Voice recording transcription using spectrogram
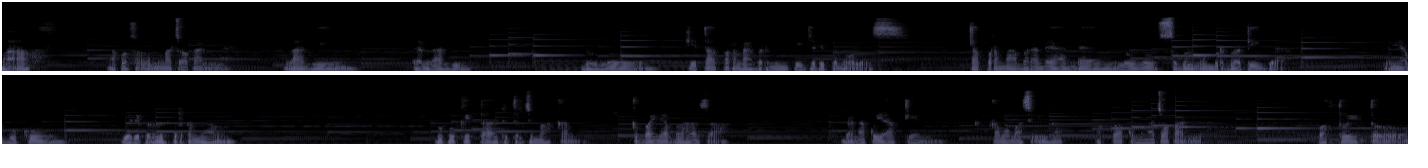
maaf, aku selalu mengacaukannya lagi dan lagi. Dulu kita pernah bermimpi jadi penulis. Kita pernah berandai-andai lulus sebelum umur 23. Punya buku, jadi penulis terkenal. Buku kita diterjemahkan ke banyak bahasa, dan aku yakin kamu masih ingat waktu aku mengacaukannya. Waktu itu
